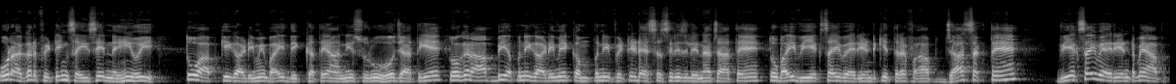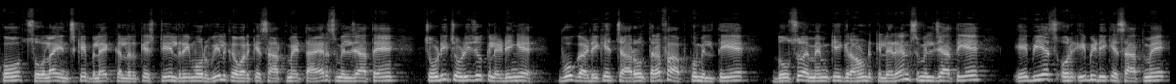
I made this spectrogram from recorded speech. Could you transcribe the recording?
और अगर फिटिंग सही से नहीं हुई तो आपकी गाड़ी में भाई दिक्कतें आनी शुरू हो जाती है। तो अगर आप भी अपनी गाड़ी में कंपनी फिटेड एसेसरीज लेना चाहते हैं तो भाई VXI वेरिएंट की तरफ़ आप जा सकते हैं। VXI वेरिएंट में आपको 16 इंच के ब्लैक कलर के स्टील रिम और व्हील कवर के साथ में टायर्स मिल जाते हैं। चौड़ी चौड़ी जो क्लेडिंग है, वो गाड़ी के चारों तरफ़ आपको मिलती है। 200 सौ mm की ग्राउंड क्लियरेंस मिल जाती है। एबीएस और ईबीडी के साथ में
